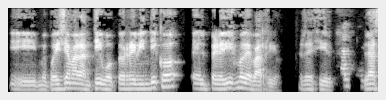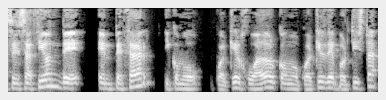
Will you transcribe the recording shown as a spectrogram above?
y me podéis llamar antiguo, pero reivindico el periodismo de barrio. Es decir, la sensación de empezar y como cualquier jugador, como cualquier deportista,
